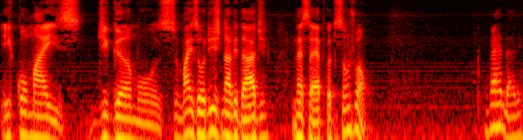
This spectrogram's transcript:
e com mais, digamos, mais originalidade nessa época do São João. Verdade.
